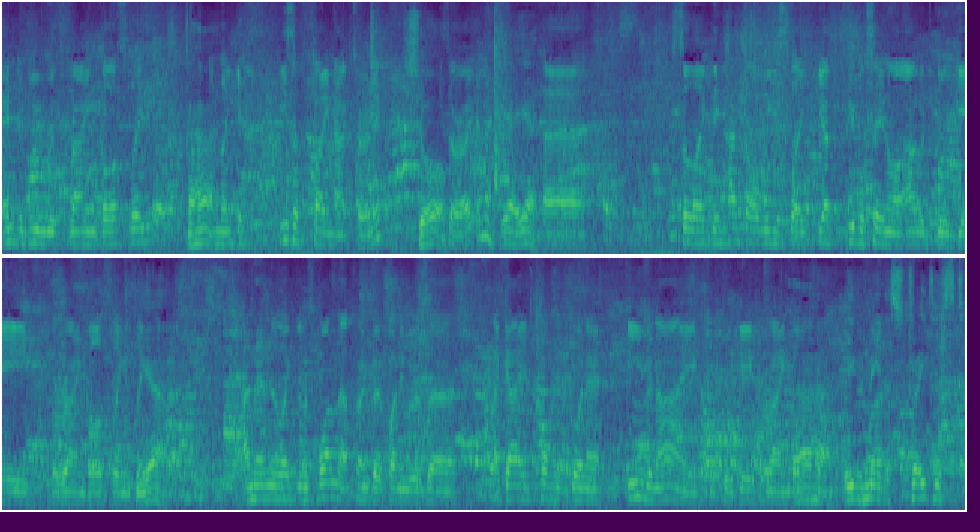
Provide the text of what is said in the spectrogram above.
interview with Ryan Gosling, Uh-huh. and like he's a fine actor, isn't he? Sure. He's alright, isn't he? Yeah, yeah. Uh, so like they had all these like you had people saying, "Oh, I would go gay for Ryan Gosling" and things Yeah. like that. And then like there was one that I found quite funny. Was uh, a guy commented going, uh, "Even I would go gay for Ryan Gosling." Uh-huh. Even me, the straightest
